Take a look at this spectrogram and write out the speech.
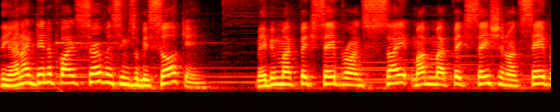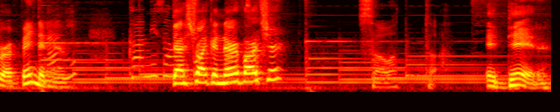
The unidentified servant seems to be sulking. Maybe my fixator on sight, my, my fixation on Saber offended him. Did I strike a nerve, Archer? It did.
